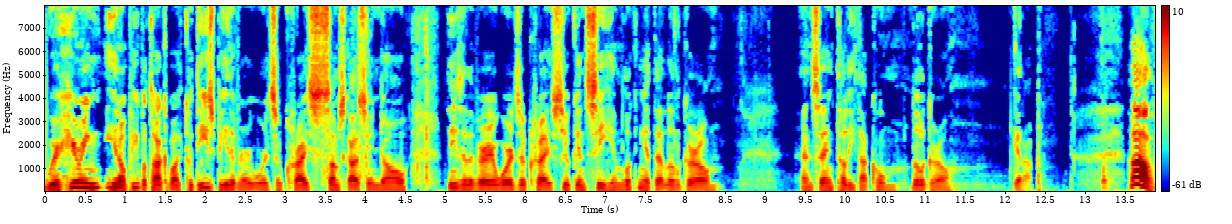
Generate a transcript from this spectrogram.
we're hearing, you know, people talk about could these be the very words of Christ? Some scholars say no, these are the very words of Christ. You can see him looking at that little girl and saying, Talitha cum, little girl, get up. Well,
